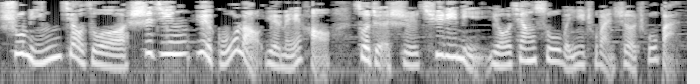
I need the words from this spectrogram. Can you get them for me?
书名叫做《诗经》，越古老越美好，作者是屈黎敏，由江苏文艺出版社出版。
